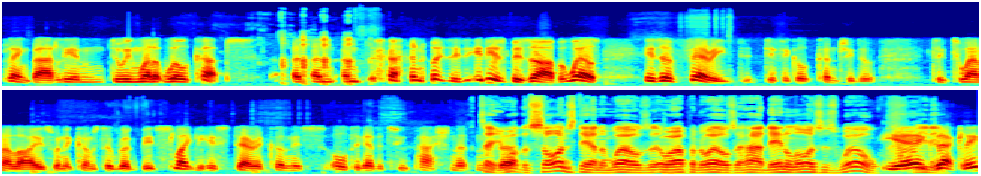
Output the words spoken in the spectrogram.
playing badly and doing well at World Cups. and, and, and I it, it is bizarre, but Wales is a very difficult country to, to, to analyse when it comes to rugby. It's slightly hysterical and it's altogether too passionate. Tell and, you uh, what, the signs down in Wales or up in Wales are hard to analyse as well. Yeah, Really. exactly.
